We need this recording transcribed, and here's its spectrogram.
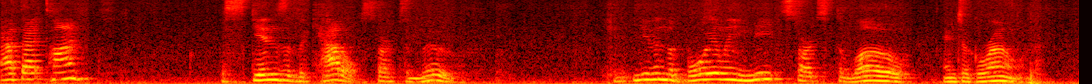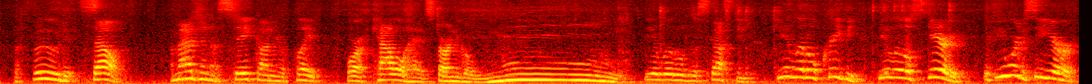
at that time? The skins of the cattle start to move. And even the boiling meat starts to low and to groan. The food itself. Imagine a steak on your plate or a cattle head starting to go moo. Be a little disgusting. Be a little creepy. Be a little scary. If you were to see your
